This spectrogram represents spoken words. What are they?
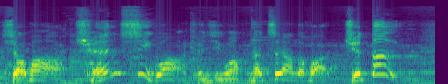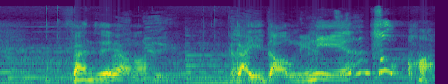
小胖啊，全气光啊，全气光。那这样的话，决斗反贼啊，该当连坐哈。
